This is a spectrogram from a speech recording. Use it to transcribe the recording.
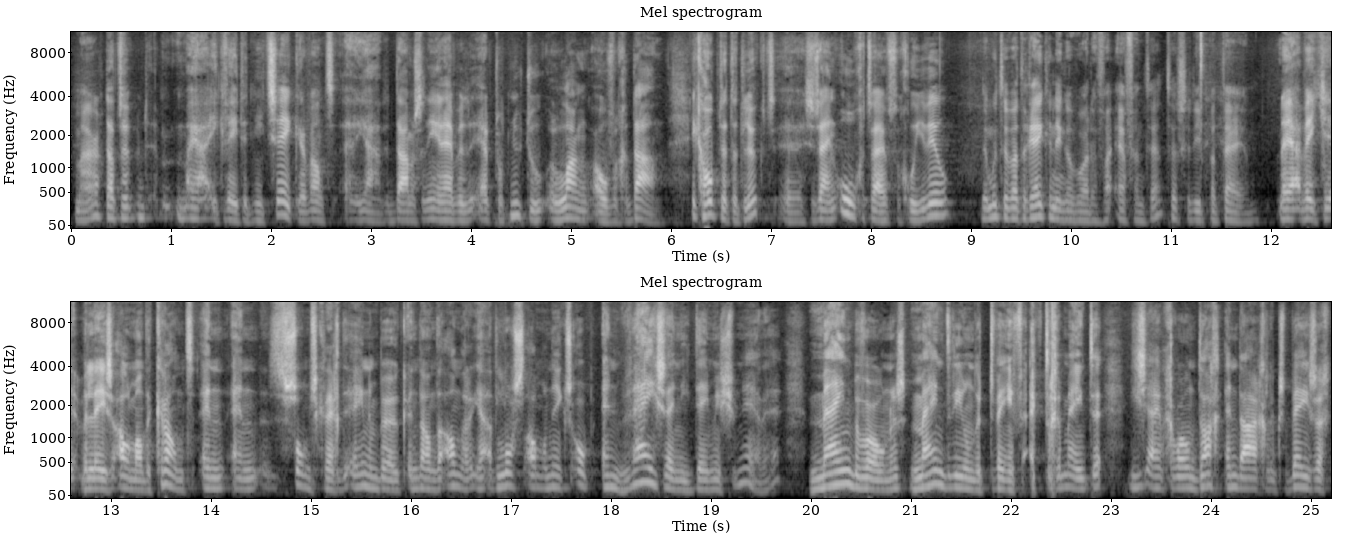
Maar Dat we, maar ja, ik weet het niet zeker. Want eh, ja, de dames en heren hebben er tot nu toe lang over gedaan. Ik hoop dat het lukt. Eh, ze zijn ongetwijfeld van goede wil. Er moeten wat rekeningen worden vereffend hè, tussen die partijen. Nou ja, weet je, we lezen allemaal de krant. En, en soms krijgt de ene een beuk en dan de andere. Ja, het lost allemaal niks op. En wij zijn niet demissionair. Hè? Mijn bewoners, mijn 352 gemeenten... die zijn gewoon dag en dagelijks bezig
